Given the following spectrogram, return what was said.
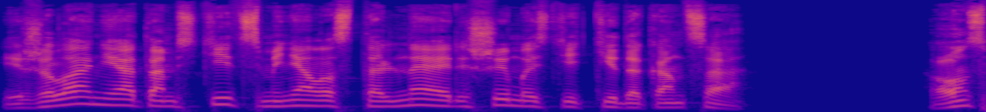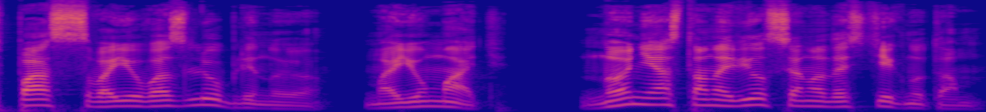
и желание отомстить сменяло стальная решимость идти до конца. Он спас свою возлюбленную, мою мать, но не остановился на достигнутом.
